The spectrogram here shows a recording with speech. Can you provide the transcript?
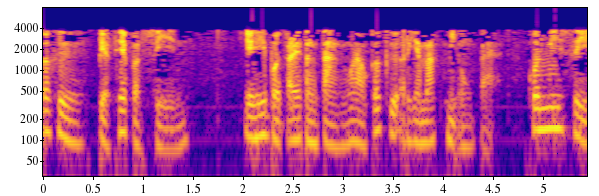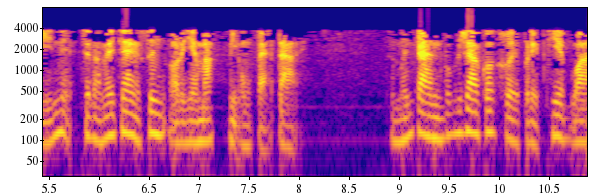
ก็คือเปรียบเทียบกับศีลอริบทอะไรต่างๆ ของเราก็คืออริยมรรคมีองค์แปดคนมีศีลเนี่ยจะทำให้แจ้งซึ่งอริยมรรคมีองค์แปดได้ เหมือนกันพระพุทธเจ้าก็เคยเปรียบเทียบว่า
